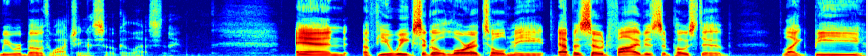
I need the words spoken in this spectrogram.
We were both watching Ahsoka last night. And a few weeks ago, Laura told me episode five is supposed to like be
